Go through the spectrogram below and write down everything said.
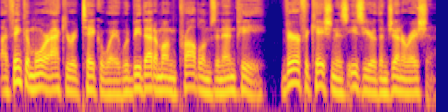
I think a more accurate takeaway would be that among problems in NP, verification is easier than generation.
